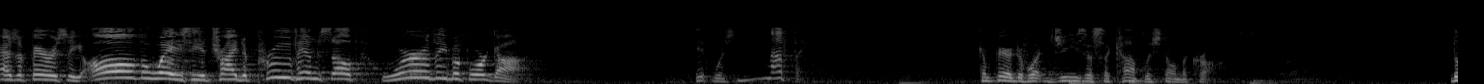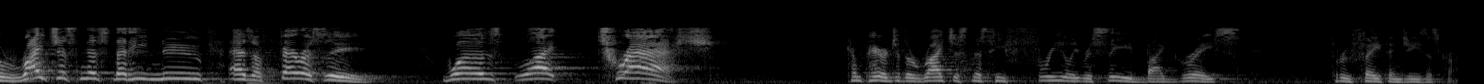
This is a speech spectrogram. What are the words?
as a Pharisee, all the ways he had tried to prove himself worthy before God, it was nothing compared to what Jesus accomplished on the cross. The righteousness that he knew as a Pharisee was like trash compared to the righteousness he freely received by grace through faith in Jesus Christ.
